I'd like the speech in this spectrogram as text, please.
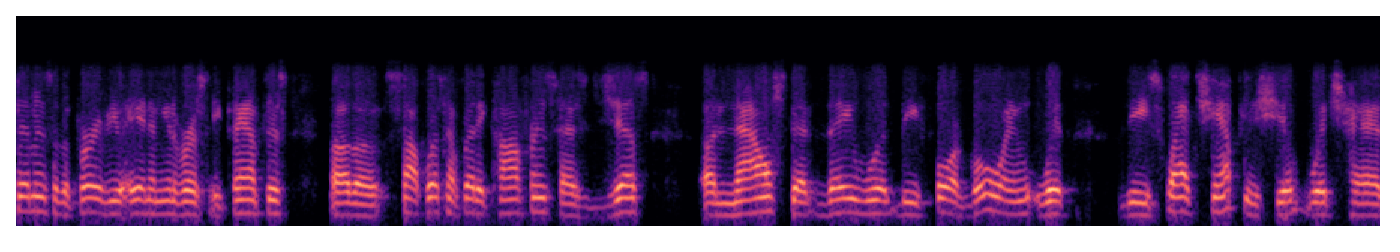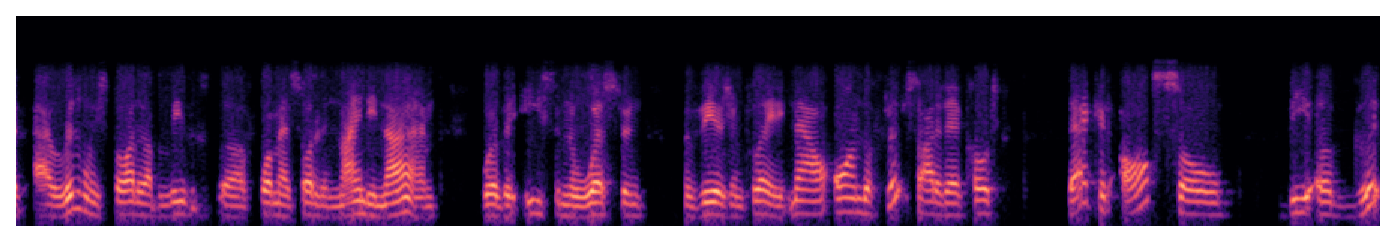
Simmons of the Prairie View A&M University Panthers. Uh, the Southwestern Athletic Conference has just announced that they would be foregoing with the SWAC championship, which had originally started, I believe, the uh, format started in '99, where the East and the Western division played. Now, on the flip side of that, coach, that could also be a good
